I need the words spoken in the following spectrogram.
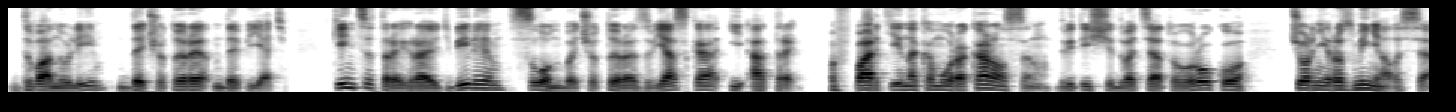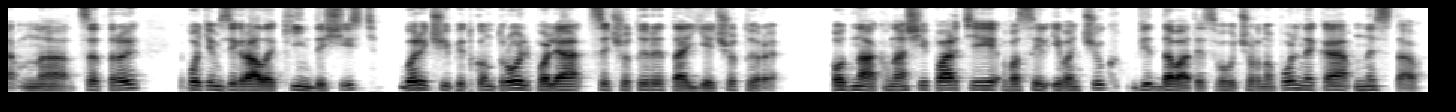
2 нулі, d4, d5. Кінь С3 грають білі, слон Б4 зв'язка і А3. В партії Накамура Карлсен 2020 року чорні розмінялися на С3, потім зіграли кінь Д6, беручи під контроль поля С4 та Е4. Однак в нашій партії Василь Іванчук віддавати свого чорнопольника не став.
